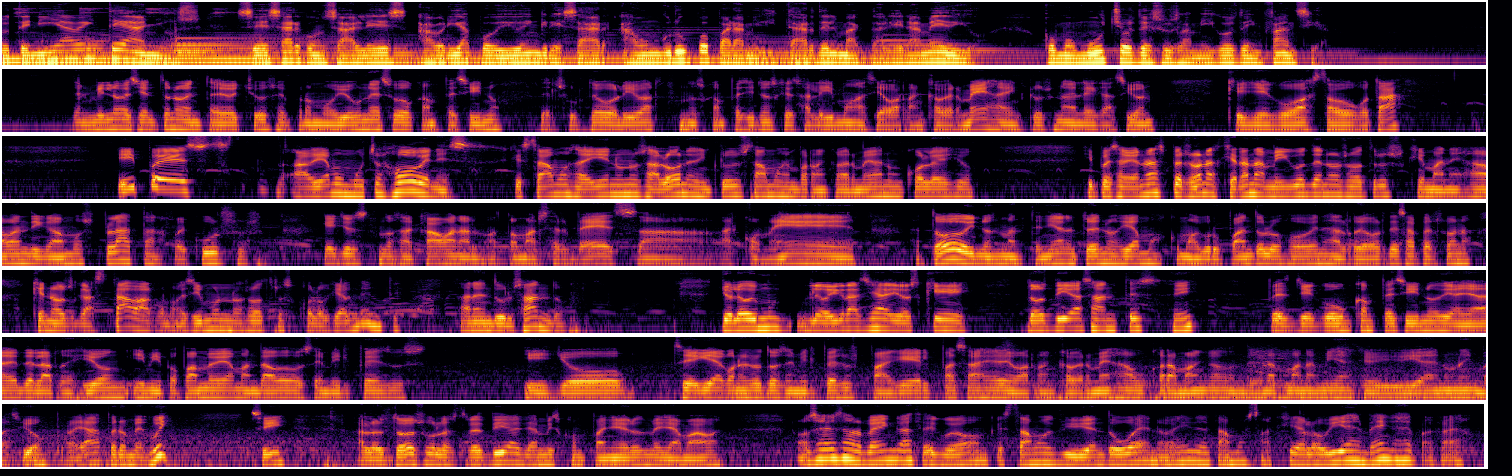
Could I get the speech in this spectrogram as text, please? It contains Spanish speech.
Cuando tenía 20 años, César González habría podido ingresar a un grupo paramilitar del Magdalena Medio, como muchos de sus amigos de infancia. En 1998 se promovió un éxodo campesino del sur de Bolívar, unos campesinos que salimos hacia Barranca Bermeja, incluso una delegación que llegó hasta Bogotá. Y pues habíamos muchos jóvenes que estábamos ahí en unos salones, incluso estábamos en Barranca Bermeja en un colegio y pues había unas personas que eran amigos de nosotros que manejaban, digamos, plata, recursos. Que ellos nos sacaban a, tomar cerveza, a comer, a todo y nos mantenían. Entonces nos íbamos como agrupando los jóvenes alrededor de esa persona que nos gastaba, como decimos nosotros coloquialmente, están endulzando. Yo le doy, le doy gracias a Dios que dos días antes, ¿sí? pues llegó un campesino de allá desde la región y mi papá me había mandado 12 mil pesos y yo seguía con esos 12 mil pesos, pagué el pasaje de Barranca Bermeja a Bucaramanga, donde una hermana mía que vivía en una invasión por allá, pero me fui. Sí, a los dos o los tres días ya mis compañeros me llamaban. No César, véngase, weón, que estamos viviendo bueno, ¿eh? estamos aquí a lo bien, véngase para acá.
